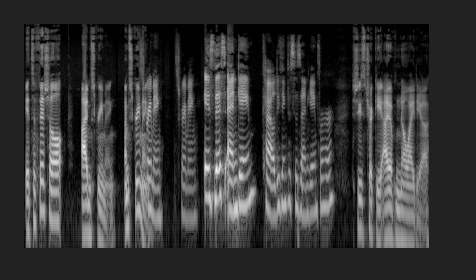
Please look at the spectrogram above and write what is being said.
"It's official," I'm screaming. I'm screaming. Screaming. Screaming. Is this endgame? Kyle, do you think this is endgame for her? She's tricky. I have no idea.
